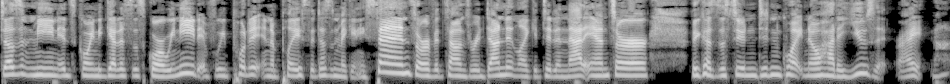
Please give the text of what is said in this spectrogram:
doesn't mean it's going to get us the score we need if we put it in a place that doesn't make any sense or if it sounds redundant like it did in that answer because the student didn't quite know how to use it, right? Not,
